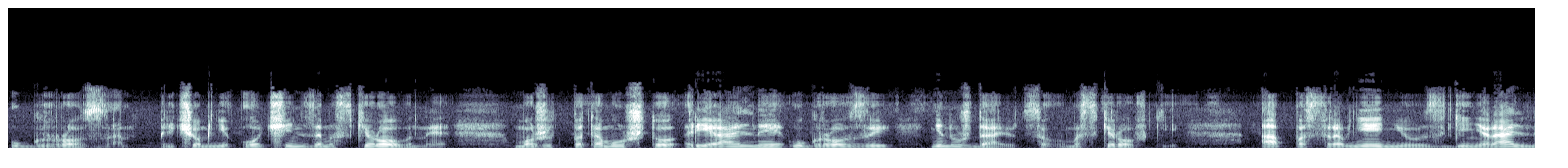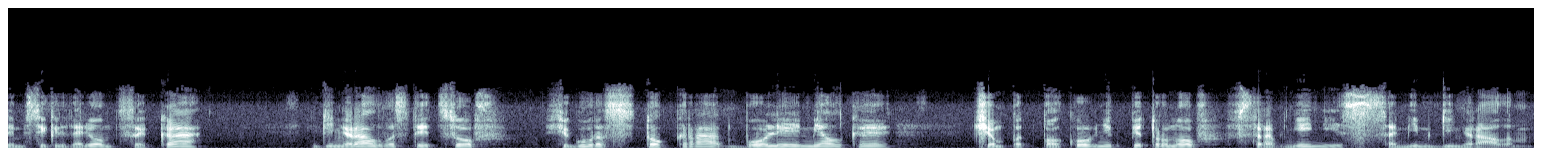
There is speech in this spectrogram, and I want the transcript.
угроза, причем не очень замаскированная. Может, потому что реальные угрозы не нуждаются в маскировке, а по сравнению с генеральным секретарем ЦК генерал Вострецов фигура сто крат более мелкая, чем подполковник Петрунов в сравнении с самим генералом.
